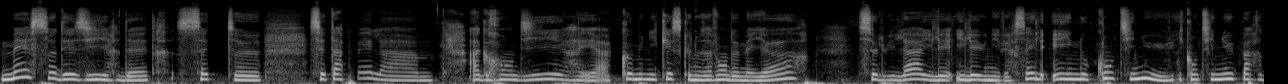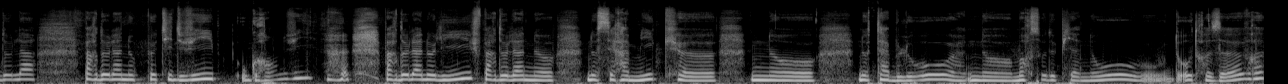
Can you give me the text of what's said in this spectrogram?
mais ce désir d'être, cet, cet appel à, à, grandir et à communiquer ce que nous avons de meilleur, celui-là, il est, il est universel et il nous continue. Il continue par-delà par -delà nos petites vies ou grandes vies, par-delà nos livres, par-delà nos, nos, céramiques, euh, nos, nos, tableaux, nos morceaux de piano ou d'autres œuvres,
